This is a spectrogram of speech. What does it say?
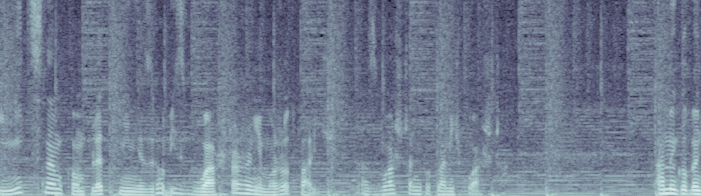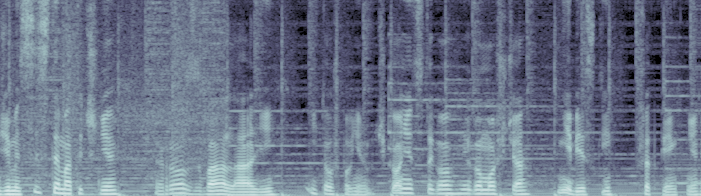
i nic nam kompletnie nie zrobi, zwłaszcza, że nie może odpalić. A zwłaszcza nie poplamić płaszcza. A my go będziemy systematycznie rozwalali. I to już powinien być koniec tego jego mościa. Niebieski, przedpięknie.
